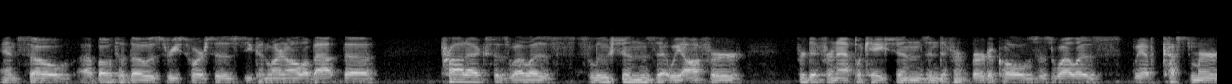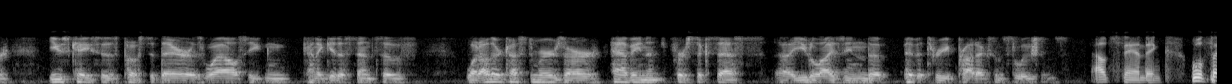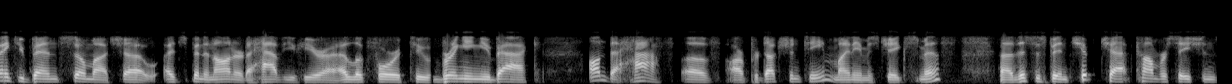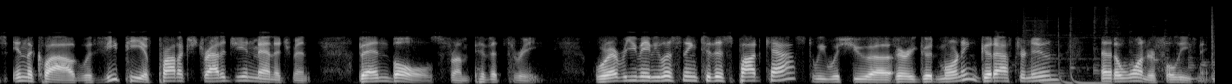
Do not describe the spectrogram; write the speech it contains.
And so uh, both of those resources, you can learn all about the products as well as solutions that we offer for different applications and different verticals, as well as we have customer use cases posted there as well, so you can kind of get a sense of what other customers are having for success uh, utilizing the Pivot 3 products and solutions. Outstanding. Well, thank you, Ben, so much. Uh, it's been an honor to have you here. I look forward to bringing you back. On behalf of our production team, my name is Jake Smith. Uh, this has been Chip Chat Conversations in the Cloud with VP of Product Strategy and Management, Ben Bolles from Pivot 3. Wherever you may be listening to this podcast, we wish you a very good morning, good afternoon, and a wonderful evening.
